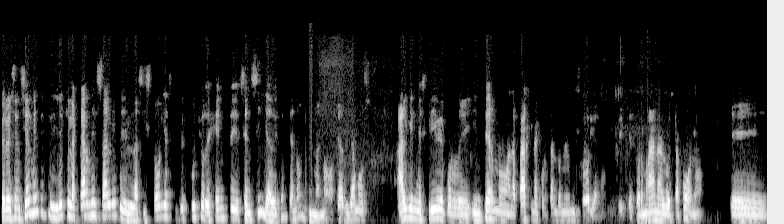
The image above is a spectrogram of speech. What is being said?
Pero esencialmente te diré que la carne sale de las historias que yo escucho de gente sencilla, de gente anónima, ¿no? O sea, digamos, alguien me escribe por eh, interno a la página contándome una historia, ¿no? Que, su hermana lo estafó, ¿no? Eh,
